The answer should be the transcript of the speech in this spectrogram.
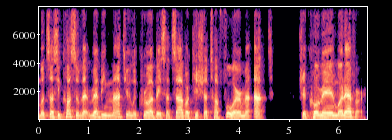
Motzasi Kosov, that Rebbe Matir Lekroa Beis Hatzava Kisha Tafur Ma'at, Shekorin, whatever,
